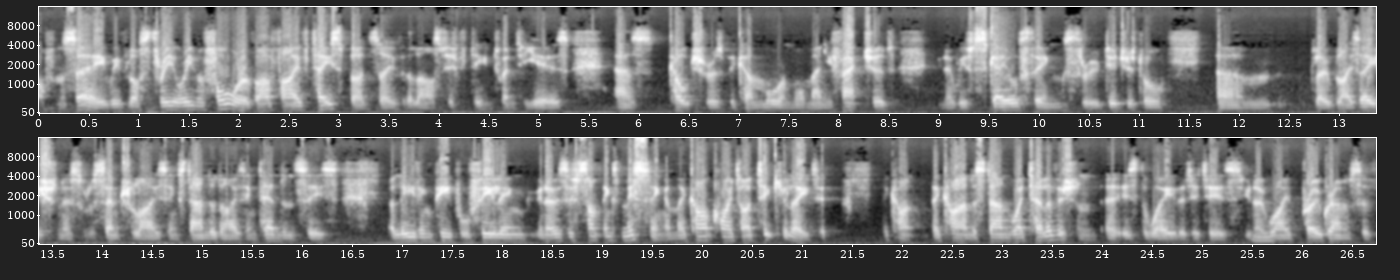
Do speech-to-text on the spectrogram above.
often say we've lost three or even four of our five taste buds over the last 15, 20 years as culture has become more and more manufactured. You know, we've scaled things through digital. Um, globalization is sort of centralizing, standardizing tendencies, leaving people feeling, you know, as if something's missing and they can't quite articulate it. They can't they can't understand why television uh, is the way that it is. You know mm. why programs have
